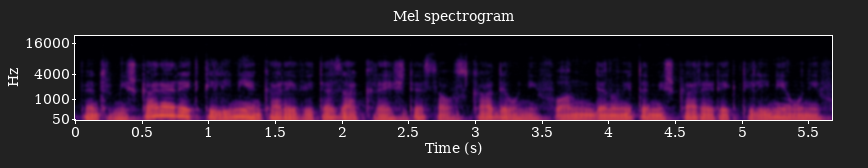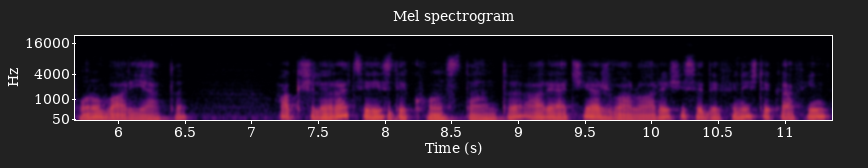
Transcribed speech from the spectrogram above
Pentru mișcarea rectilinie în care viteza crește sau scade uniform, denumită mișcare rectilinie uniform variată, accelerația este constantă, are aceeași valoare și se definește ca fiind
